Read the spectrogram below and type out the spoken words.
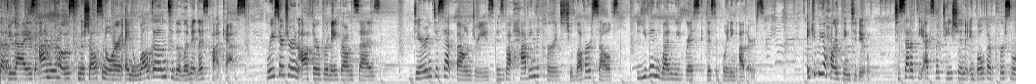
up, you guys? I'm your host, Michelle Senour, and welcome to the Limitless Podcast. Researcher and author Brene Brown says, Daring to set boundaries is about having the courage to love ourselves even when we risk disappointing others. It can be a hard thing to do, to set up the expectation in both our personal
